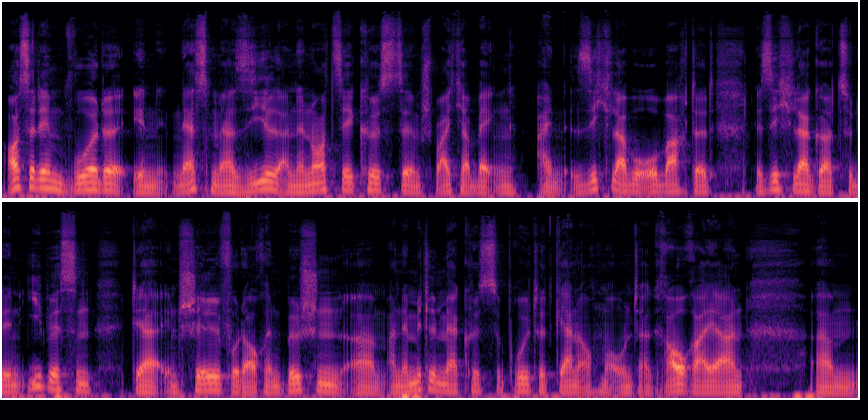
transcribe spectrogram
Außerdem wurde in Nesmersil an der Nordseeküste im Speicherbecken ein Sichler beobachtet. Der Sichler gehört zu den Ibissen, der in Schilf oder auch in Büschen ähm, an der Mittelmeerküste brütet, gerne auch mal unter Graureihern. Ähm,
